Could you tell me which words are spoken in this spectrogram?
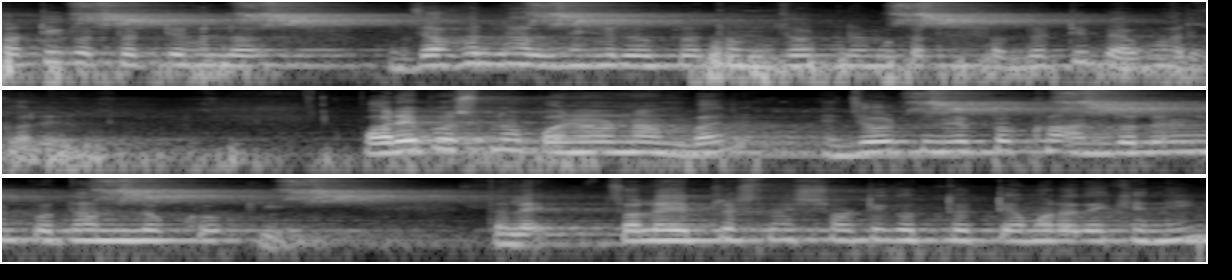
সঠিক উত্তরটি হলো জওহরলাল নেহরু প্রথম জোট নিরপেক্ষতা শব্দটি ব্যবহার করেন। পরে প্রশ্ন পনেরো নম্বর, জোট নিরপেক্ষ আন্দোলনের প্রধান লক্ষ্য কী? তাহলে চলো এই প্রশ্নের সঠিক উত্তরটি আমরা দেখে নিই।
